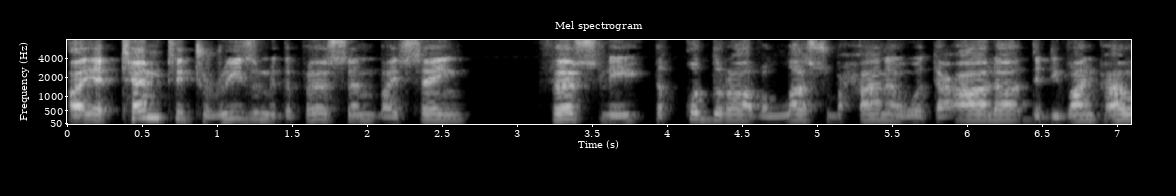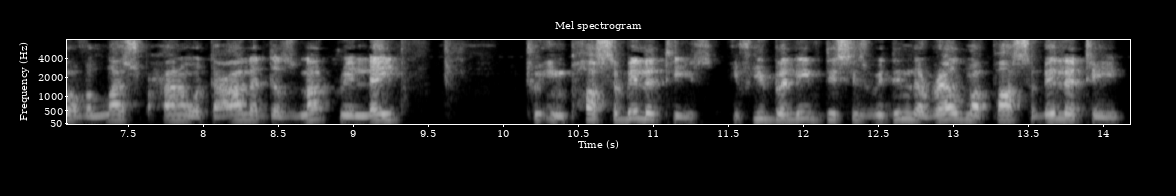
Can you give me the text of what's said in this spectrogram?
I attempted to reason with the person by saying, firstly, the qudra of Allah subhanahu wa ta'ala, the divine power of Allah subhanahu wa ta'ala does not relate to impossibilities. If you believe this is within the realm of possibility,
